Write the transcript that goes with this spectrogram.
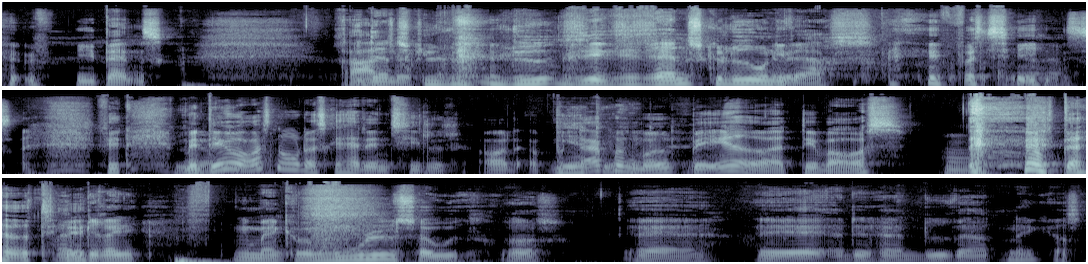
i dansk I radio. dansk lyd, det, det danske lydunivers. Præcis. Fedt. Men det er jo også nogen, der skal have den titel. Og, og Ja, ja, der er det på en måde beæret, at det var os, der havde Jamen, det. det er rigtigt. Man kan jo mule sig ud også af, af, af det her lydverden, ikke? Altså,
